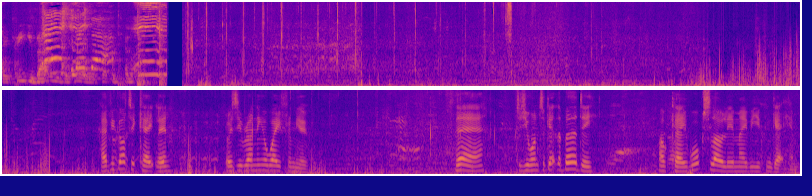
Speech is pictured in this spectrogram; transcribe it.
They treat you badly. They tell them Have you got it, Caitlin? Or is he running away from you? There. Did you want to get the birdie? Okay, walk slowly and maybe you can get him.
